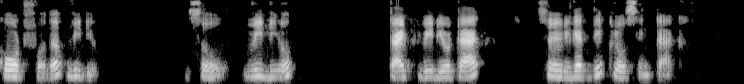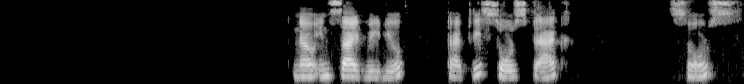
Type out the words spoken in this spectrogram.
code for the video. So video, type video tag. So you will get the closing tag. Now inside video, type the source tag, source.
